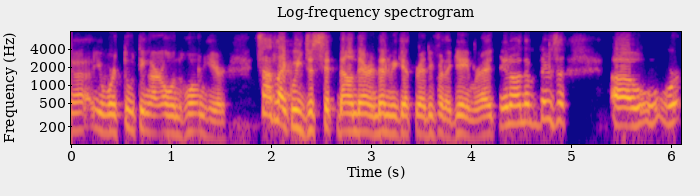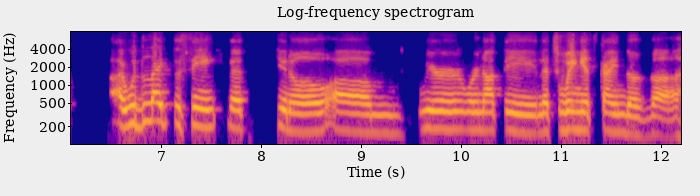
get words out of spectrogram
Uh, we're tooting our own horn here. It's not like we just sit down there and then we get ready for the game, right? You know, there's a. Uh, we're, I would like to think that you know um, we're we're not the let's wing it kind of uh,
